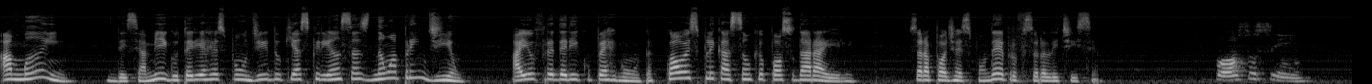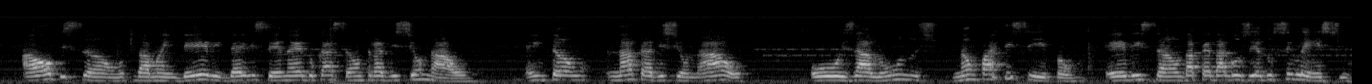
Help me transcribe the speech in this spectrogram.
a mãe desse amigo teria respondido que as crianças não aprendiam Aí o Frederico pergunta: qual a explicação que eu posso dar a ele? A senhora pode responder, professora Letícia? Posso sim. A opção da mãe dele deve ser na educação tradicional. Então, na tradicional, os alunos não participam, eles são da pedagogia do silêncio.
